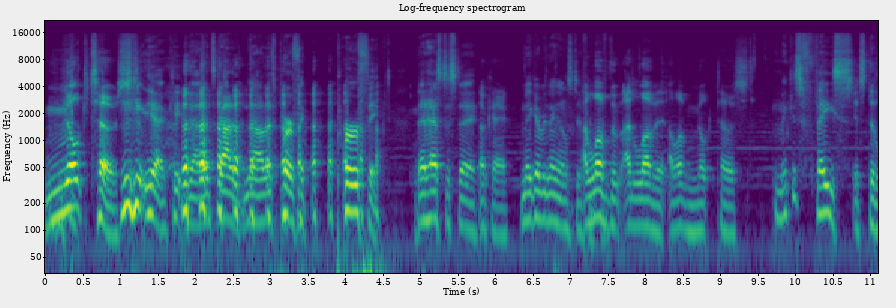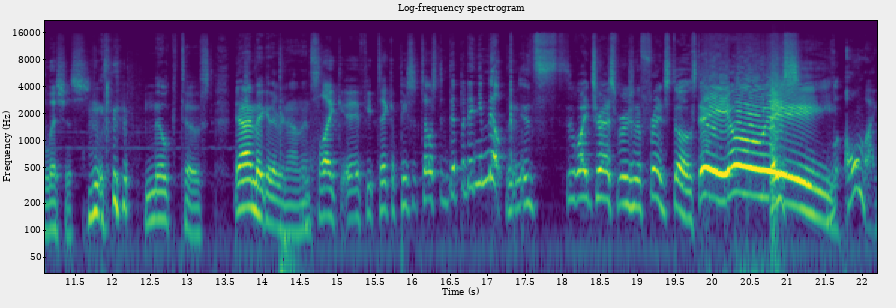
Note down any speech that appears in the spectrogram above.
Milquetoast. yeah, no, that's got it. No, that's perfect. Perfect. That has to stay. Okay, Make everything else different. I love them. I love it. I love milk toast. Make his face It's delicious. milk toast. Yeah, I make it every now and then. it's like if you take a piece of toast and dip it in your milk. It's the white trash version of French toast. Hey, oh, hey. Oh my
